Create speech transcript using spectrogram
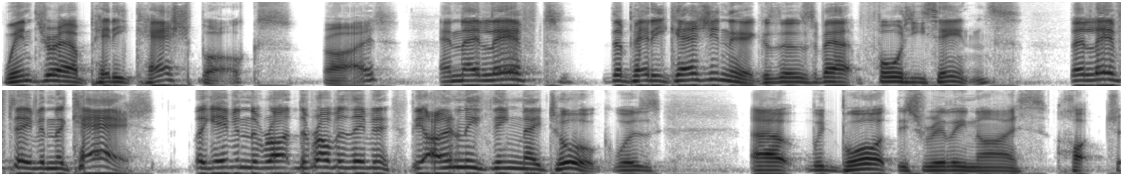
Went through our petty cash box, right? And they left the petty cash in there because it was about forty cents. They left even the cash. Like even the the robbers even the only thing they took was uh, we'd bought this really nice hot ch-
